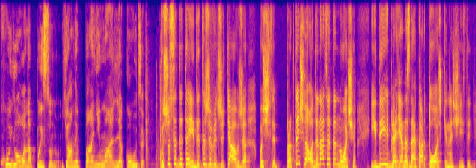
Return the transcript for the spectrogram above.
хуйово написано. Я не понімаю, для кого це. Ви що сидите? Ідите же від життя, вже почти практично 11 ночі. Ідіть, блядь, я не знаю, картошки начистить,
